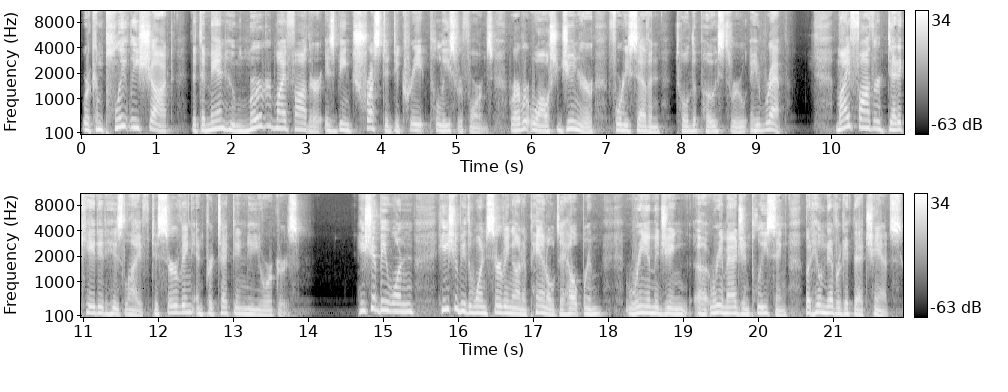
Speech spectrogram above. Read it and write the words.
We're completely shocked that the man who murdered my father is being trusted to create police reforms. Robert Walsh Jr., 47, told the Post through a rep. My father dedicated his life to serving and protecting New Yorkers. He should be one. He should be the one serving on a panel to help re- reimaging, uh, reimagine policing, but he'll never get that chance.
